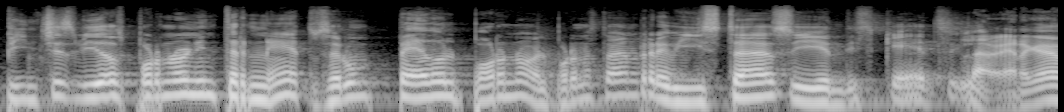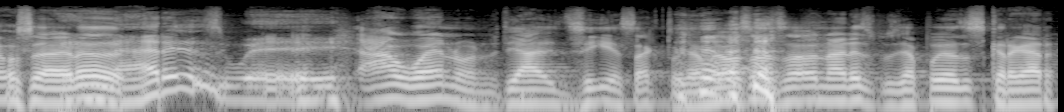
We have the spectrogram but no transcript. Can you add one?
pinches videos porno en internet. O sea, era un pedo el porno. El porno estaba en revistas y en disquetes y la verga. O sea, era... Ares, güey. en- Ah, bueno, ya, sí, exacto. Ya me vas avanzado en Ares, pues ya podías descargar.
